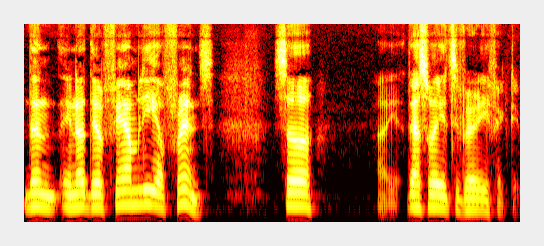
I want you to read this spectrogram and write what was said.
than you know their family or friends so uh, that's why it's very effective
